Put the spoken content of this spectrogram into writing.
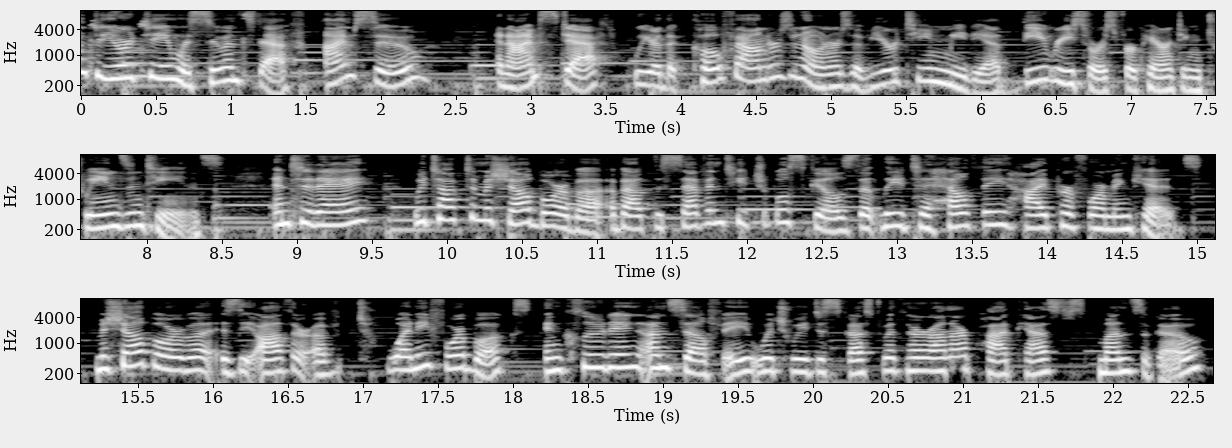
Welcome to Your Teen with Sue and Steph. I'm Sue. And I'm Steph. We are the co founders and owners of Your Teen Media, the resource for parenting tweens and teens. And today, we talk to Michelle Borba about the seven teachable skills that lead to healthy, high performing kids. Michelle Borba is the author of 24 books, including Unselfie, which we discussed with her on our podcast months ago,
